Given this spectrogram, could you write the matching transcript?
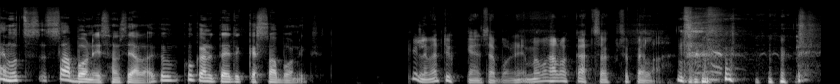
Ei, mutta Sabonishan siellä on. Kuka nyt ei tykkää Saboniksesta? kyllä mä tykkään Sabonia. En mä vaan halua katsoa, kun se pelaa.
